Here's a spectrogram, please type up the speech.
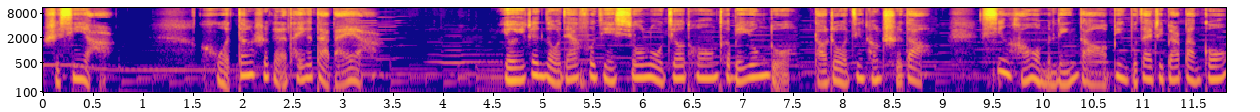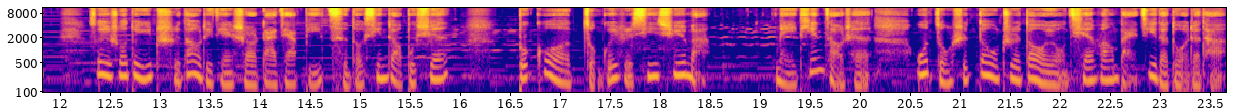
是心眼儿。”我当时给了他一个大白眼儿。有一阵子我家附近修路，交通特别拥堵，导致我经常迟到。幸好我们领导并不在这边办公，所以说对于迟到这件事儿，大家彼此都心照不宣。不过总归是心虚嘛。每天早晨，我总是斗智斗勇，千方百计地躲着他，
